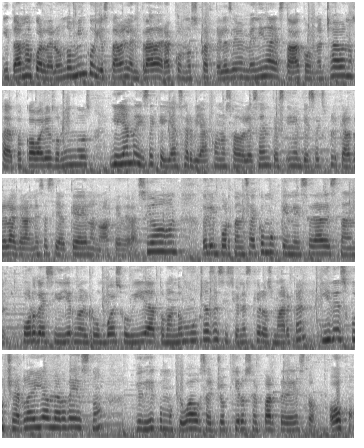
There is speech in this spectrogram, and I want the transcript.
Y todavía me acuerdo, era un domingo, yo estaba en la entrada, era con unos carteles de bienvenida, estaba con una chava, nos había tocado varios domingos. Y ella me dice que ella servía con los adolescentes y me empieza a explicar de la gran necesidad que hay en la nueva generación, de la importancia como que en esa edad están por decidir ¿no? el rumbo de su vida, tomando muchas decisiones que los marcan. Y de escucharla a ella hablar de esto, yo dije como que, wow, o sea, yo quiero ser parte de esto. Ojo,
